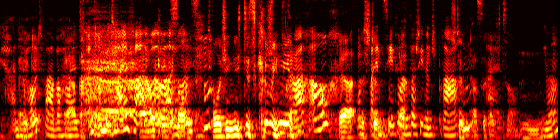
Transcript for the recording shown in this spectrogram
Ja, andere Äh, Hautfarbe ja. halt, andere Metallfarbe, Ja, okay, aber ansonsten Ich wollte ihn nicht diskriminieren. Sprach auch. Ja, und zwar in stimmt, 10.000 ja. verschiedenen Sprachen. Stimmt, hast du recht. Also, Mhm, ne?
